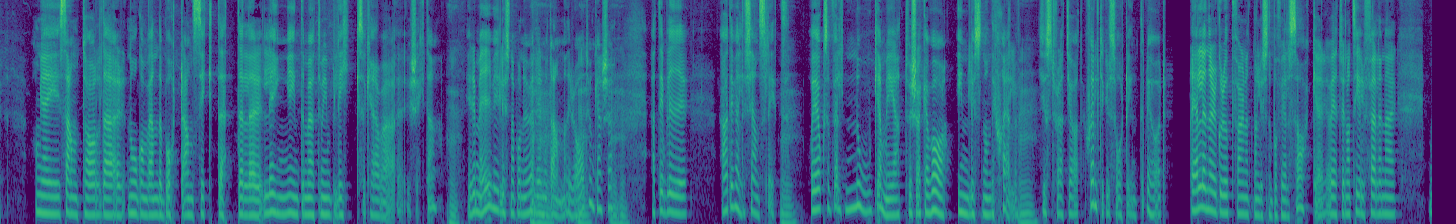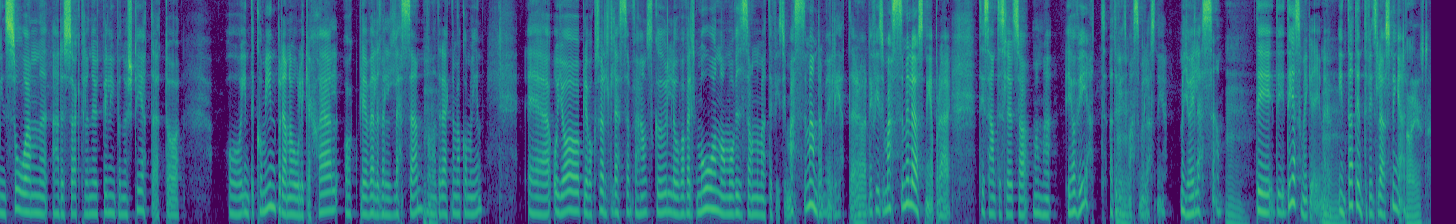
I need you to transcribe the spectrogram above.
om jag är i samtal där någon vänder bort ansiktet eller länge inte möter min blick så kan jag vara, eh, ursäkta, Mm. är det mig vi lyssnar på nu eller är det något annat i radion Mm. kanske? Mhm. Att det blir, ja det är väldigt känsligt. Mm. Och jag är också väldigt noga med att försöka vara inlyssnande själv. Mm. Just för att jag själv tycker det är svårt att inte bli hörd. Eller när det går upp för en att man lyssnar på fel saker. Jag vet vid något tillfälle när min son hade sökt till en utbildning på universitetet och, och inte kom in på den av olika skäl och blev väldigt, väldigt ledsen. Han hade räknat med att komma in. Eh, och jag blev också väldigt ledsen för hans skull och var väldigt mån om att visa honom att det finns ju massor med andra möjligheter. Och det finns ju massor med lösningar på det här. Tills han till slut sa, mamma, jag vet att det finns massor med lösningar. Men jag är ledsen. Mm. Det, det är det som är grejen nu. Inte att det inte finns lösningar. Ja, just det.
